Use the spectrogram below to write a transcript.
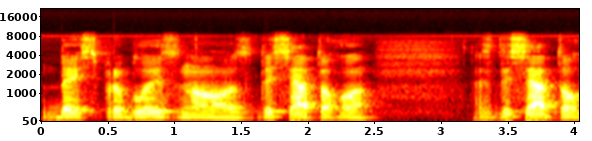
Десь приблизно з 10, з 10 е,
